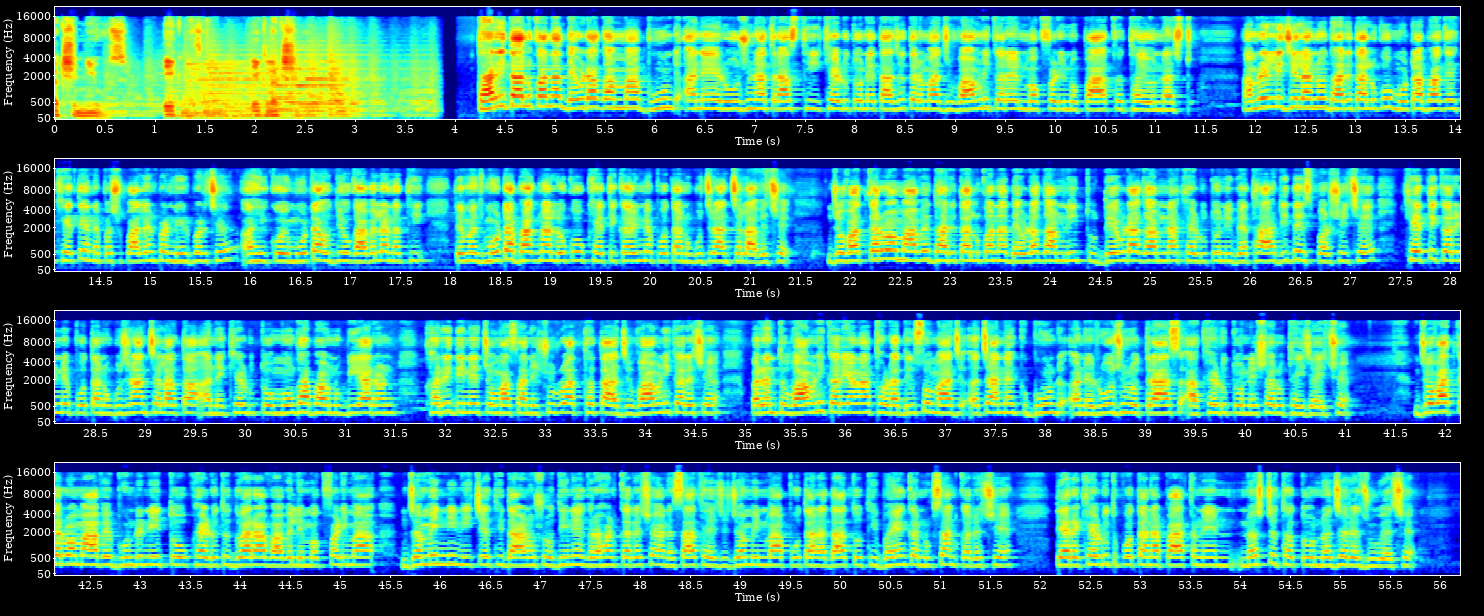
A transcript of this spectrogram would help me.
લક્ષ્ય ન્યૂઝ. એક નજર, એક લક્ષ્ય. ધારી તાલુકાના દેવડા ગામમાં ભૂંડ અને રોજના ત્રાસથી ખેડૂતોને તાજેતરમાં જ વાવણી કરેલ મગફળીનો પાક થયો નષ્ટ. અમરેલી જિલ્લાનો ધારી તાલુકો મોટાભાગે ખેતી અને પશુપાલન પર નિર્ભર છે. અહીં કોઈ મોટા ઉદ્યોગ આવેલા નથી. તેમજ મોટાભાગના લોકો ખેતી કરીને પોતાનું ગુજરાન ચલાવે છે. જો વાત કરવામાં આવે, ધારી તાલુકાના દેવડા ગામની, તો દેવડા ગામના ખેડૂતોની વ્યથા હૃદયસ્પર્શી છે. ખેતી કરીને પોતાનું ગુજરાન ચલાવતા અને ખેડૂતો મોંઘા ભાવનું બિયારણ ખરીદીને ચોમાસાની શરૂઆત થતાં જ વાવણી કરે છે. પરંતુ વાવણી કર્યાના થોડા દિવસોમાં જ અચાનક ભૂંડ અને રોજનો ત્રાસ આ ખેડૂતોને શરૂ થઈ જાય છે. જો વાત કરવામાં આવે ભૂંડની, તો ખેડૂત દ્વારા વાવેલી મગફળીમાં જમીનની નીચેથી દાણું શોધીને ગ્રહણ કરે છે અને સાથે જ જમીનમાં પોતાના દાંતોથી ભયંકર નુકસાન કરે છે. ત્યારે ખેડૂત પોતાના પાકને નષ્ટ થતો નજરે જુએ છે.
